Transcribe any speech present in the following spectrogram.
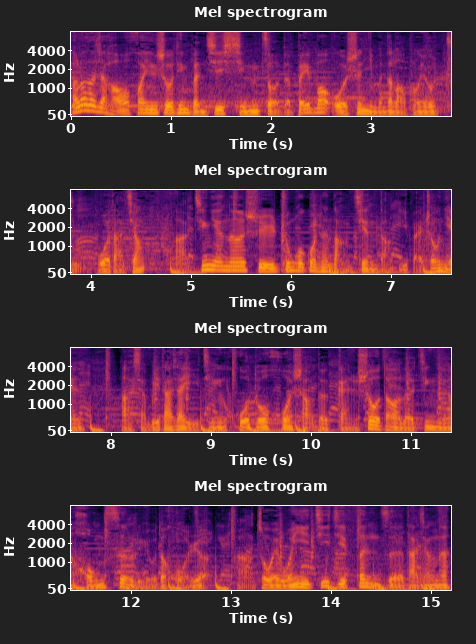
Hello，大家好，欢迎收听本期《行走的背包》，我是你们的老朋友主播大江啊。今年呢是中国共产党建党一百周年啊，想必大家已经或多或少的感受到了今年红色旅游的火热啊。作为文艺积极分子的大江呢，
